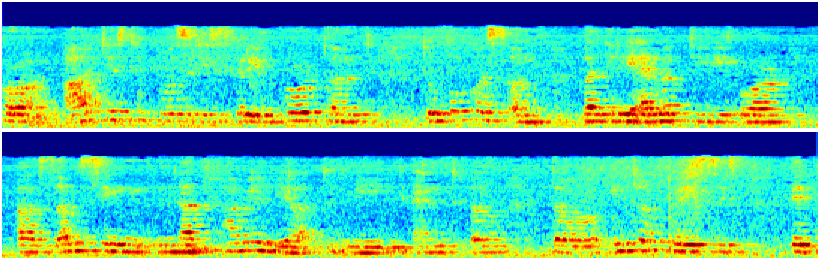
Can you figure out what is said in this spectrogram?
for an artistic process, it is very important to focus on materiality or uh, something not familiar to me, and um, the interfaces that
